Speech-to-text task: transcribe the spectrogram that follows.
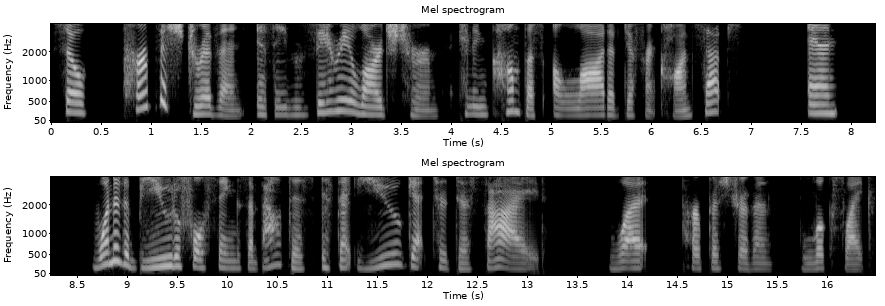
So purpose driven is a very large term that can encompass a lot of different concepts. And one of the beautiful things about this is that you get to decide what purpose driven looks like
